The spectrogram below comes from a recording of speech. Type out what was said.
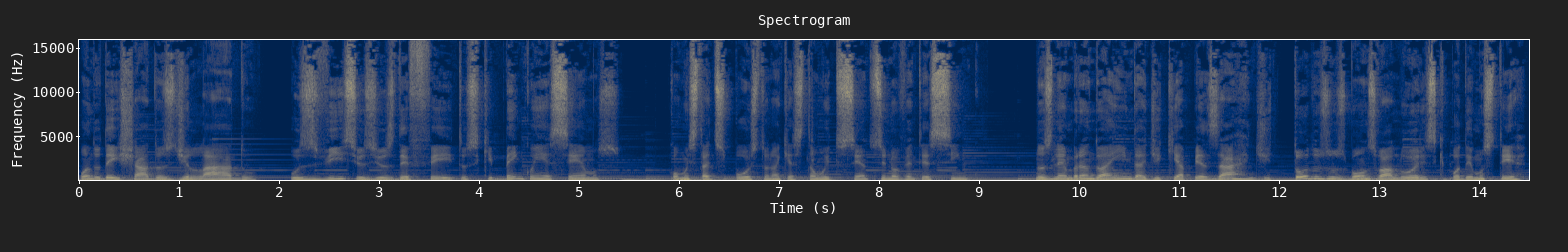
quando deixados de lado os vícios e os defeitos que bem conhecemos, como está disposto na questão 895 nos lembrando ainda de que, apesar de todos os bons valores que podemos ter,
